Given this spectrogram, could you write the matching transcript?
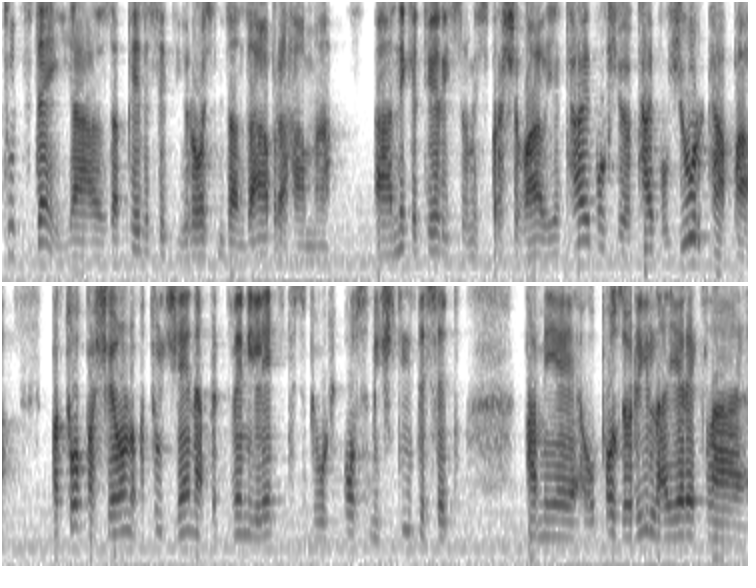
Tudi zdaj, ja, za 50. rojstni dan za Abrahama, uh, nekateri so mi spraševali, kaj bo še, kaj bo žurka, pa, pa to pa še ono, pa tudi žena pred dvemi leti, ki sem bil 48, pa mi je opozorila, je rekla,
